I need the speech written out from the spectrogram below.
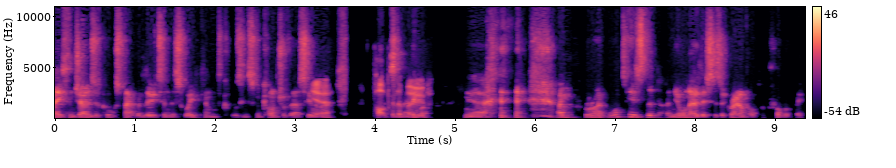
Nathan Jones, of course, back with Luton this week and causing some controversy. Yeah. Popular So move. Yeah. um, right. What is the? And you'll know this as a groundhopper probably.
